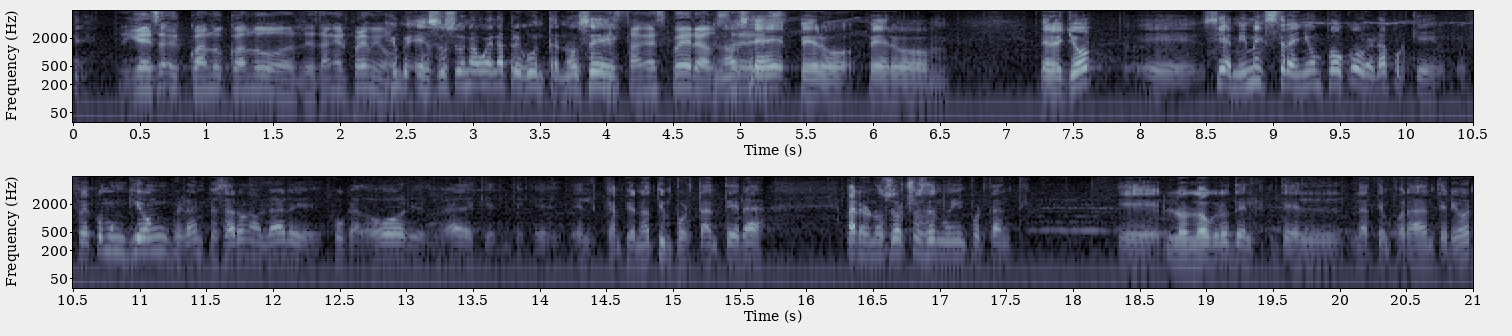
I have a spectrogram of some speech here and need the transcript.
¿Cuándo, ¿Cuándo les dan el premio? Eso es una buena pregunta, no sé. ¿Están a espera No sé, pero, pero, pero yo, eh, sí, a mí me extrañó un poco, ¿verdad? Porque fue como un guion, ¿verdad? Empezaron a hablar de jugadores, ¿verdad? De que, el campeonato importante era, para nosotros es muy importante. Eh, los logros de la temporada anterior,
